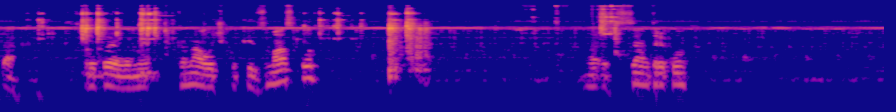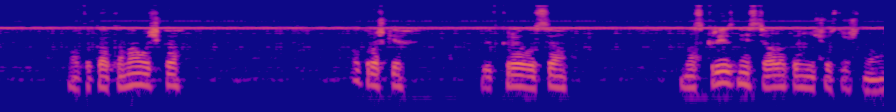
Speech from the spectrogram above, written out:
Так, зробили ми канавочку під змазку на центрику. Ось така канавочка. Ну, трошки відкрилося наскрізність, але то нічого страшного.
